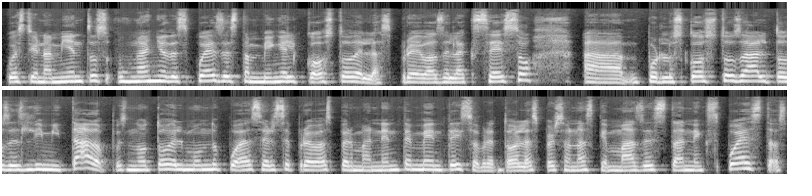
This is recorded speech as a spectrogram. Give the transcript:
cuestionamientos un año después es también el costo de las pruebas. El acceso ah, por los costos altos es limitado, pues no todo el mundo puede hacerse pruebas permanentemente y sobre todo las personas que más están expuestas.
